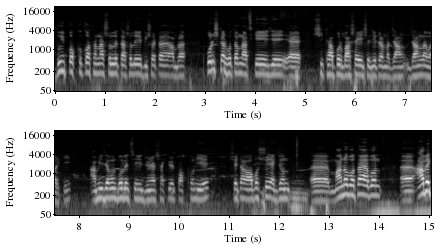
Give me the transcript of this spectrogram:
দুই পক্ষ কথা না শুনলে তো আসলে বিষয়টা আমরা পরিষ্কার হতাম না। আজকে এই যে শিখাপুর বাসায় এসে যেটা আমরা জান- জানলাম আর কি আমি যেমন বলেছি জুনিয়র সাকিবের পক্ষ নিয়ে সেটা অবশ্যই একজন মানবতা এবং আবেগ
